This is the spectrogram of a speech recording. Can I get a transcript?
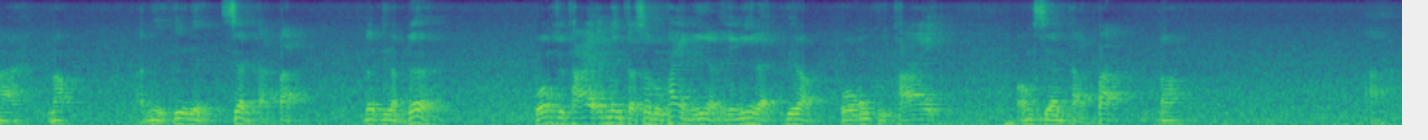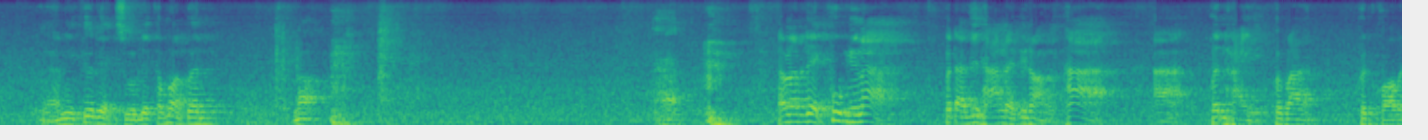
มาเนาะ อันนี้คือเรื่องเส้นขาดตัดได้เพียงเด้อโค้งสุดท้ายอันนี้จะสรุปให้นี้อย่างนี้แหละพี่น้องโค้งสุดท้ายของเสียนขาดปัดเนาะอันนี้คือเลขสูตรเลขคำนวณเพิ่นเนาะสำหรับเลขคู่อยู่หน้าเพิ่นอธิษฐานเลยพี่น้องถ้าเพิ่นให้เพิ่นว่า เพิ่นขอไป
